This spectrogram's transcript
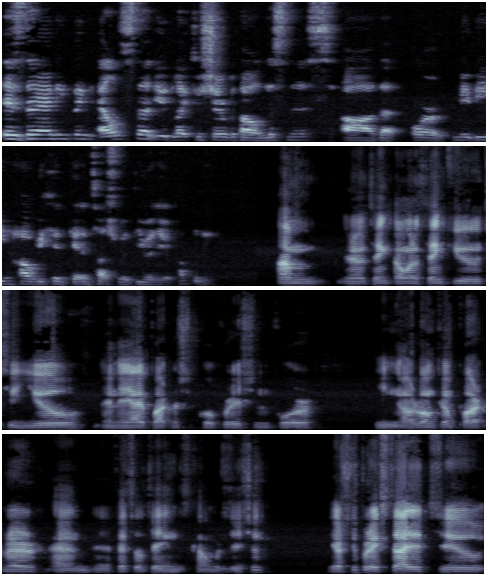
Is there anything else that you'd like to share with our listeners, uh, that, or maybe how we can get in touch with you and your company? Um, you know, thank I want to thank you to you and AI Partnership Corporation for being our long-term partner and uh, facilitating this conversation. We are super excited to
